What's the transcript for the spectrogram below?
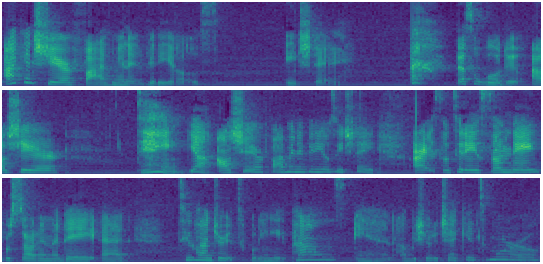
I can share five minute videos each day that's what we'll do. I'll share dang yeah i'll share five minute videos each day. All right so today is sunday. We're starting the day at 228 pounds and i'll be sure to check in tomorrow.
